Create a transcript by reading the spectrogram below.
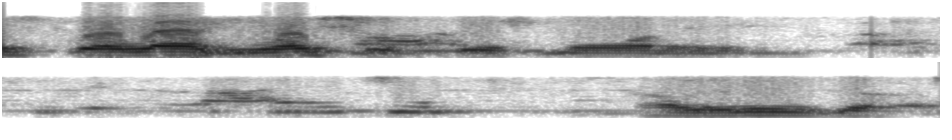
Just feel like worship this morning. Hallelujah.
